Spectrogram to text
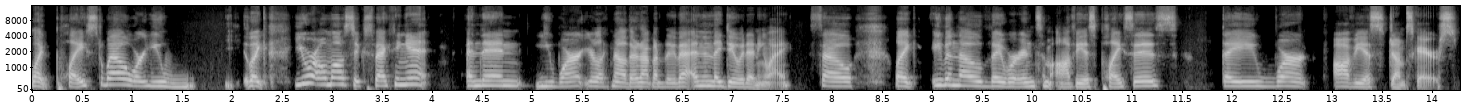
like placed well, where you like you were almost expecting it and then you weren't. You're like, no, they're not going to do that. And then they do it anyway. So, like, even though they were in some obvious places, they weren't obvious jump scares.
